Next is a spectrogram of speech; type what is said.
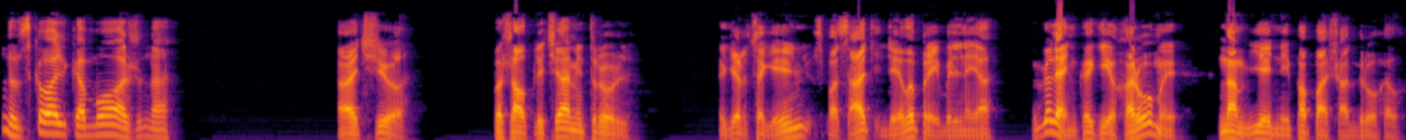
Ну, сколько можно? — А чё? — пожал плечами тролль. — Герцогинь спасать — дело прибыльное. Глянь, какие хоромы нам ейный папаша отгрохал.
